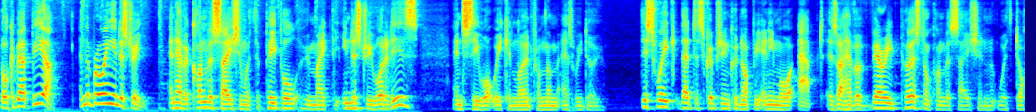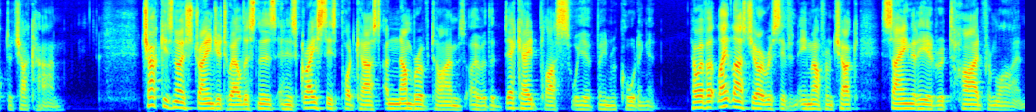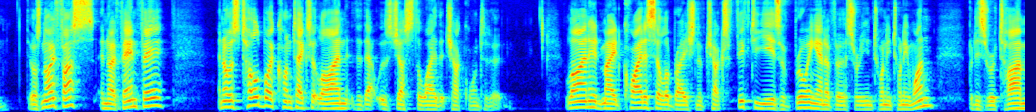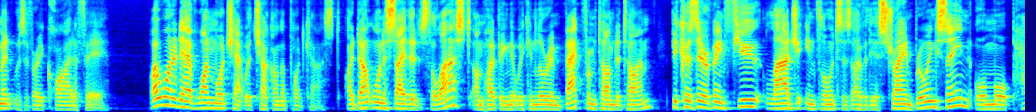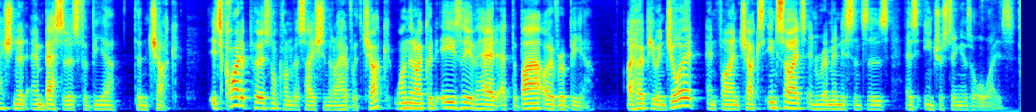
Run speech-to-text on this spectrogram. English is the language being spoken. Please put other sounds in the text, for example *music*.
talk about beer and the brewing industry and have a conversation with the people who make the industry what it is and see what we can learn from them as we do. This week, that description could not be any more apt as I have a very personal conversation with Dr. Chuck Hahn. Chuck is no stranger to our listeners and has graced this podcast a number of times over the decade plus we have been recording it. However, late last year I received an email from Chuck saying that he had retired from Lion. There was no fuss and no fanfare, and I was told by contacts at Lion that that was just the way that Chuck wanted it. Lion had made quite a celebration of Chuck's 50 years of brewing anniversary in 2021, but his retirement was a very quiet affair. I wanted to have one more chat with Chuck on the podcast. I don't want to say that it's the last. I'm hoping that we can lure him back from time to time because there have been few larger influences over the Australian brewing scene or more passionate ambassadors for beer than Chuck. It's quite a personal conversation that I have with Chuck, one that I could easily have had at the bar over a beer. I hope you enjoy it and find Chuck's insights and reminiscences as interesting as always.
